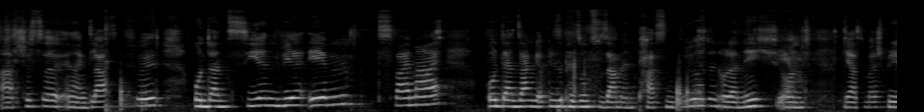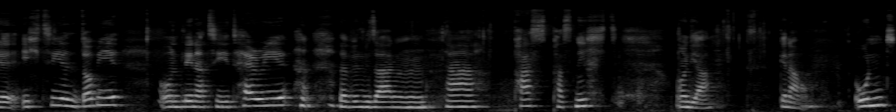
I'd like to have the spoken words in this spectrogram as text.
Art Schüssel, in ein Glas gefüllt. Und dann ziehen wir eben zweimal und dann sagen wir, ob diese Personen zusammenpassen würden oder nicht. Und ja, zum Beispiel ich ziehe Dobby und Lena zieht Harry. da würden wir sagen, ah, passt, passt nicht. Und ja, Genau. Und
